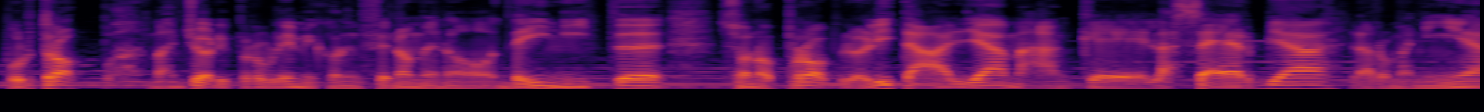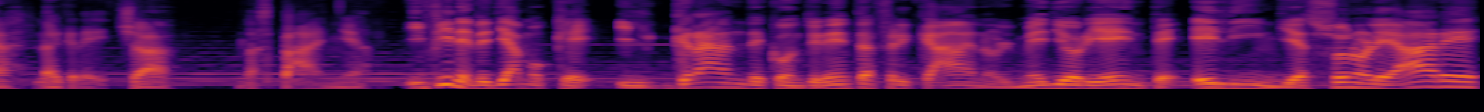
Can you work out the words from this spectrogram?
purtroppo maggiori problemi con il fenomeno dei NIT sono proprio l'Italia, ma anche la Serbia, la Romania, la Grecia, la Spagna. Infine vediamo che il grande continente africano, il Medio Oriente e l'India sono le aree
